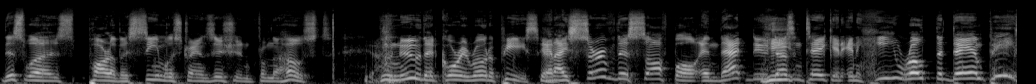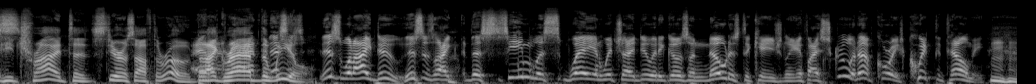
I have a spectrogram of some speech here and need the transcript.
This was part of a seamless transition from the host, who knew that Corey wrote a piece. And I served this softball, and that dude He- doesn't take it, and he wrote the damn piece. he tried to steer us off the road, but And I grabbed the this wheel. Is, this is what I do. This is like the seamless way in which I do it. It goes unnoticed occasionally. If I screw it up, Corey's quick to tell me. Mm-hmm.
